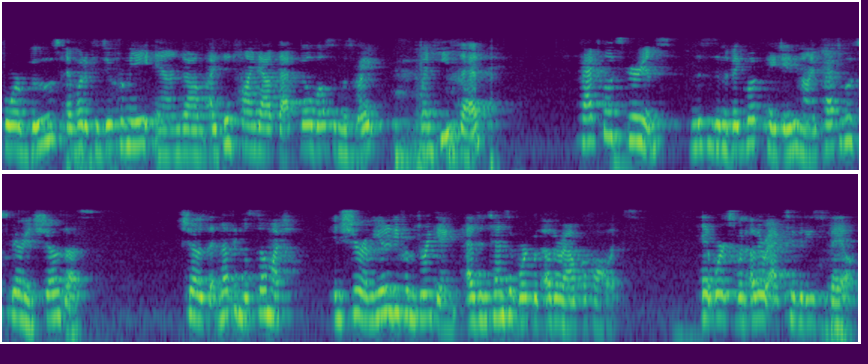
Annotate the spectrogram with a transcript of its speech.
for booze and what it could do for me. And um, I did find out that Bill Wilson was right when he said, practical experience, and this is in the big book, page 89, practical experience shows us, shows that nothing will so much ensure immunity from drinking as intensive work with other alcoholics. It works when other activities fail.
